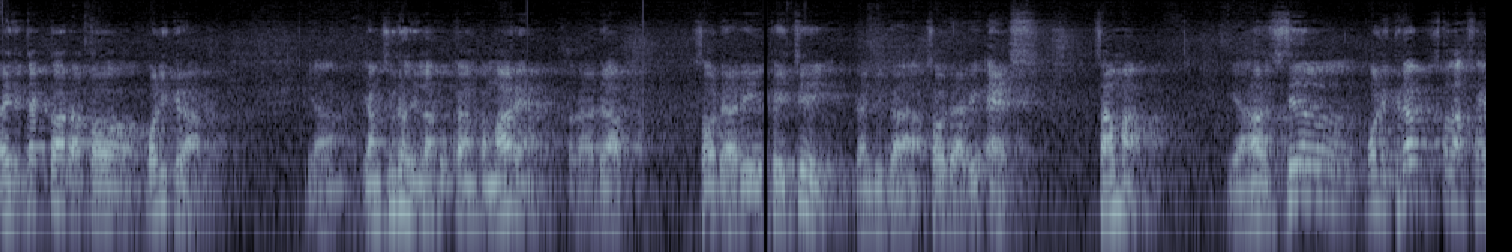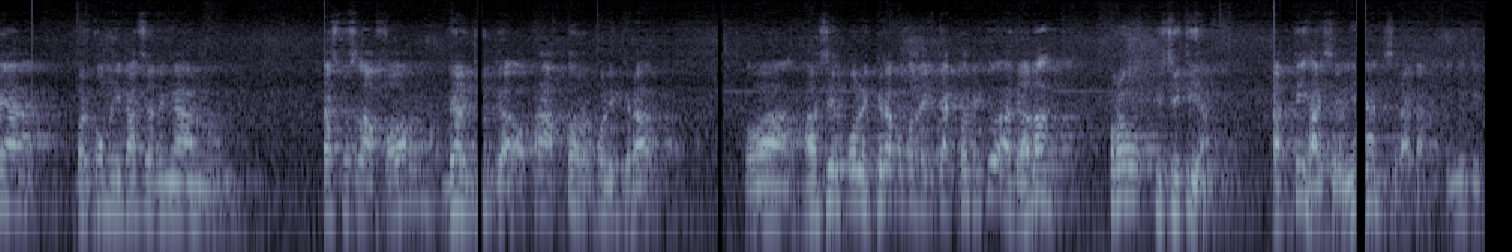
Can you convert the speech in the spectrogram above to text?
lie detector atau poligraf ya yang sudah dilakukan kemarin terhadap saudari PC dan juga saudari S sama ya hasil poligraf setelah saya berkomunikasi dengan Kaskus Lapor dan juga operator poligraf bahwa hasil poligraf atau detektor itu adalah pro justisia. Tapi hasilnya diserahkan ke penyidik.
